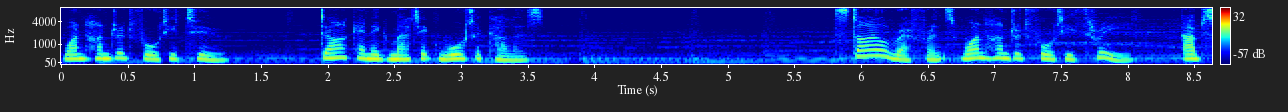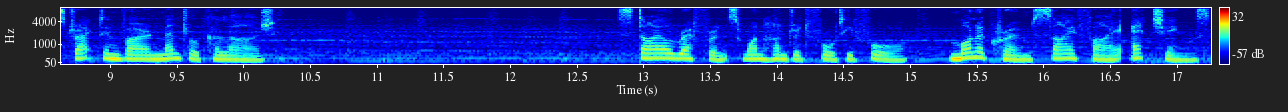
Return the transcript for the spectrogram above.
142 Dark enigmatic watercolors. Style reference 143 Abstract environmental collage. Style reference 144 Monochrome sci-fi etchings.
